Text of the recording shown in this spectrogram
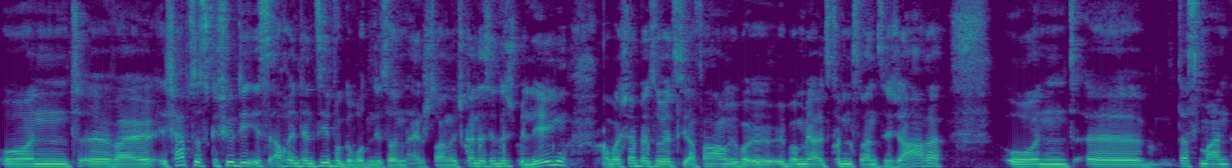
und äh, weil ich habe das Gefühl, die ist auch intensiver geworden, die Sonneneinstrahlung. Ich kann das jetzt nicht belegen, aber ich habe ja so jetzt die Erfahrung über, über mehr als 25 Jahre. Und äh, dass man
